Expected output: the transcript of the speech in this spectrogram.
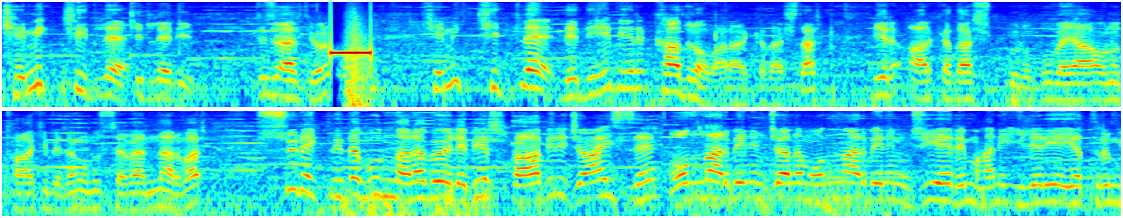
kemik kitle, kitle değil düzeltiyorum. Kemik kitle dediği bir kadro var arkadaşlar. Bir arkadaş grubu veya onu takip eden, onu sevenler var. Sürekli de bunlara böyle bir tabiri caizse onlar benim canım, onlar benim ciğerim hani ileriye yatırım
